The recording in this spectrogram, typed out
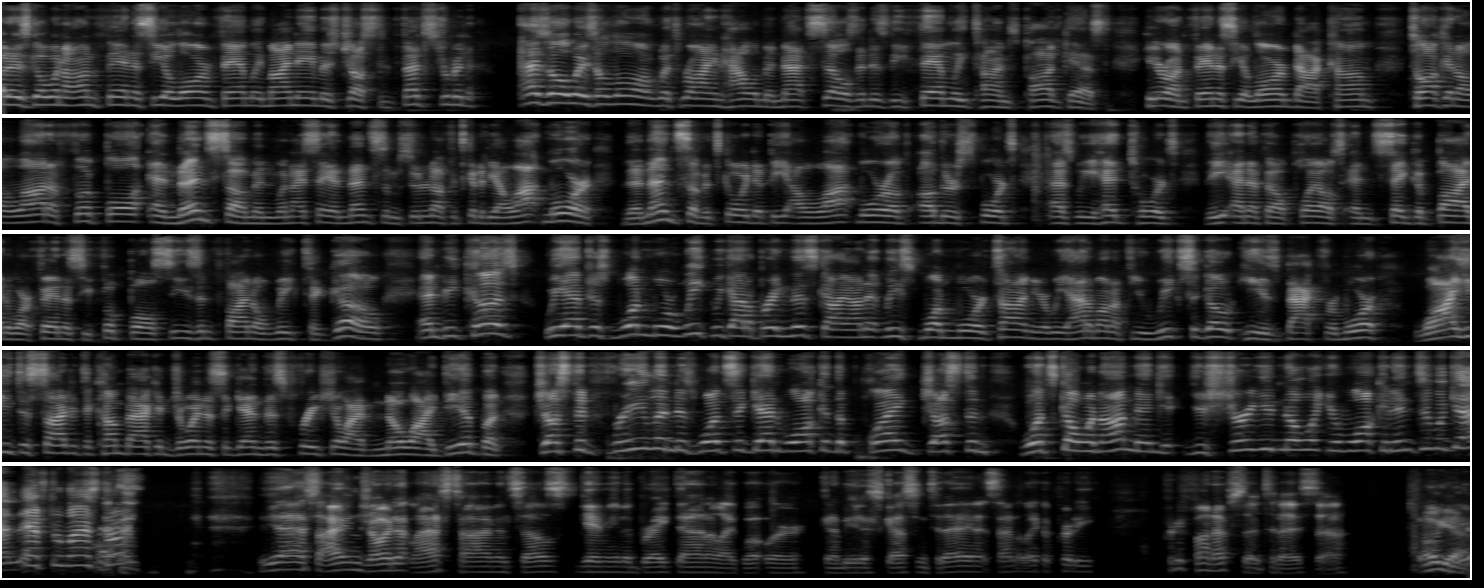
What is going on, Fantasy Alarm family? My name is Justin Fetsterman. As always, along with Ryan Hallam and Matt Sells, it is the Family Times podcast here on fantasyalarm.com, talking a lot of football and then some. And when I say and then some, soon enough, it's going to be a lot more than then some. It's going to be a lot more of other sports as we head towards the NFL playoffs and say goodbye to our fantasy football season. Final week to go. And because we have just one more week. We got to bring this guy on at least one more time here. We had him on a few weeks ago. He is back for more. Why he decided to come back and join us again this freak show, I have no idea. But Justin Vreeland is once again walking the plank. Justin, what's going on, man? You, you sure you know what you're walking into again after last time? Yes, I enjoyed it last time, and Sells gave me the breakdown of like what we're going to be discussing today, and it sounded like a pretty, pretty fun episode today. So, oh yeah,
